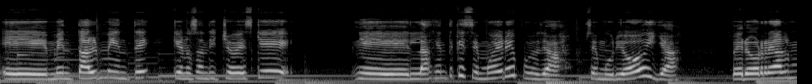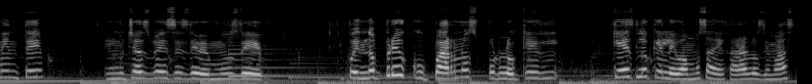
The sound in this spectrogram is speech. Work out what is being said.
eh, mentalmente que nos han dicho es que eh, la gente que se muere, pues ya, se murió y ya. Pero realmente muchas veces debemos de, pues no preocuparnos por lo que, qué es lo que le vamos a dejar a los demás,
